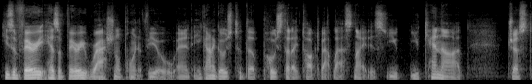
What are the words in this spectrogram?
he's a very he has a very rational point of view, and he kind of goes to the post that I talked about last night. Is you you cannot just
